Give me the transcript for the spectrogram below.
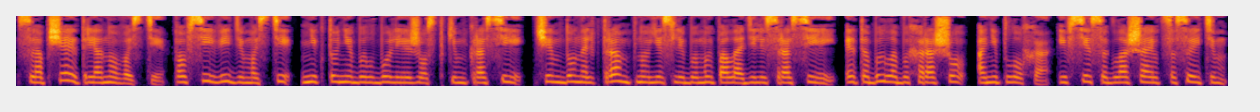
сообщает РИА Новости. По всей видимости, никто не был более жестким к России, чем Дональд Трамп, но если бы мы поладили с Россией, это было бы хорошо, а не плохо. И все соглашаются с этим,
